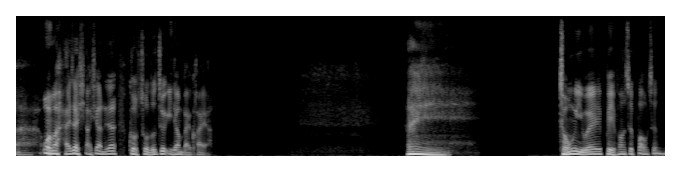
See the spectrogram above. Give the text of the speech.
啊，我们还在想象人家过所得只有一两百块啊！哎。总以为北方是暴政，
